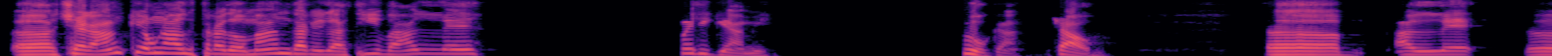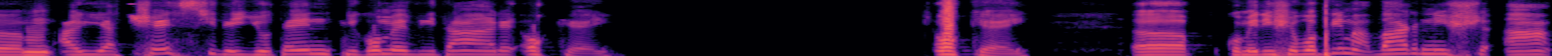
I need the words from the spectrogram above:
Uh, C'era anche un'altra domanda relativa alle... come ti chiami? Luca, ciao. Uh, alle um, agli accessi degli utenti, come evitare... Ok. Ok. Uh, come dicevo prima, Varnish ha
